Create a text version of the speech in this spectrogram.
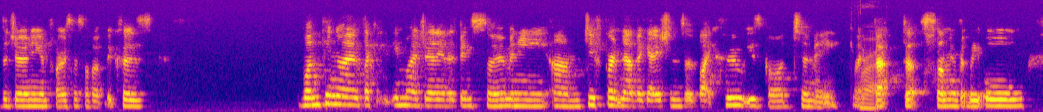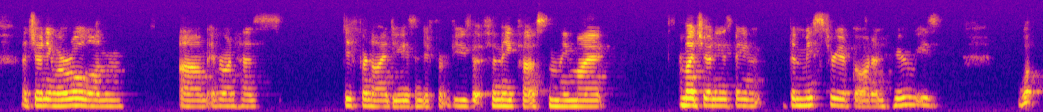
the journey and process of it because one thing I like in my journey, there's been so many um, different navigations of like who is God to me. Like Right. that that's something that we all a journey we're all on. Um, everyone has different ideas and different views, but for me personally, my my journey has been the mystery of God and who is what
